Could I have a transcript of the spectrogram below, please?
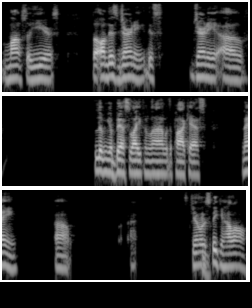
months or years, but on this journey, this journey of living your best life in line with the podcast name. Um, generally Mm. speaking, how long?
